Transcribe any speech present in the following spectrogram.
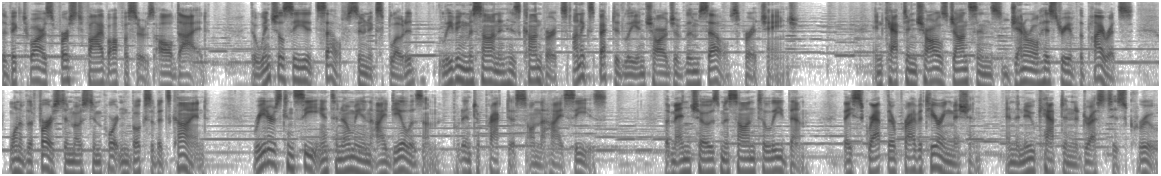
the Victoire's first five officers all died. The Winchelsea itself soon exploded, leaving Masson and his converts unexpectedly in charge of themselves for a change. In Captain Charles Johnson's General History of the Pirates, one of the first and most important books of its kind, readers can see antinomian idealism put into practice on the high seas. The men chose Masson to lead them, they scrapped their privateering mission, and the new captain addressed his crew.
